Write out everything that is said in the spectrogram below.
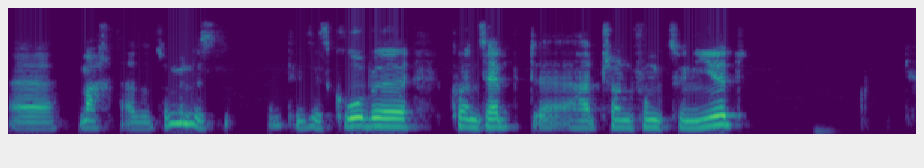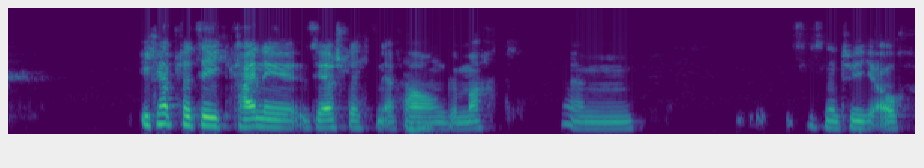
äh, macht. Also zumindest dieses grobe Konzept äh, hat schon funktioniert. Ich habe tatsächlich keine sehr schlechten Erfahrungen gemacht. Ähm, es ist natürlich auch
